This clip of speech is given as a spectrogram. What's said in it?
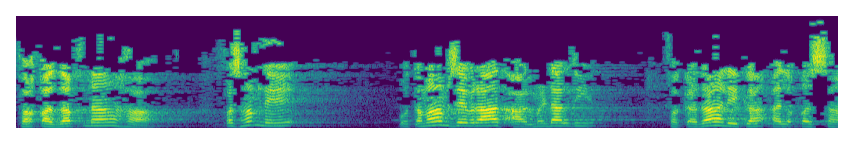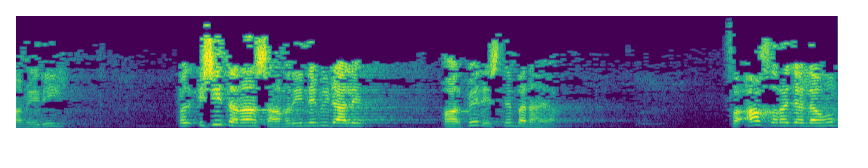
فقا زفنا ہا بس ہم نے وہ تمام زیورات آگ میں ڈال دیے۔ فقدا لے کا القسامری پر اسی طرح سامری نے بھی ڈالے اور پھر اس نے بنایا۔ فخرج لہم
